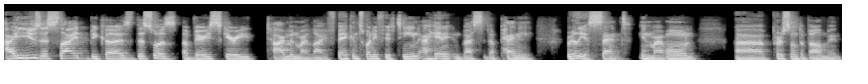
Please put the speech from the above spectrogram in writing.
I use this slide because this was a very scary time in my life. Back in 2015, I hadn't invested a penny, really a cent in my own uh, personal development.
